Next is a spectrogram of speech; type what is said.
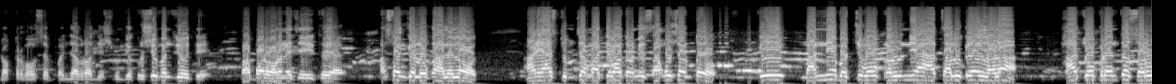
डॉक्टर भाऊसाहेब पंजाबराव देशमुख जे कृषी मंत्री होते पापड वाढवण्याचे इथे असंख्य लोक आलेले आहोत. आणि आज तुमच्या माध्यमातून आम्ही सांगू शकतो की मान्य बच्चूभाऊ कडूंनी हा चालू केलेला लढा हा जोपर्यंत सर्व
